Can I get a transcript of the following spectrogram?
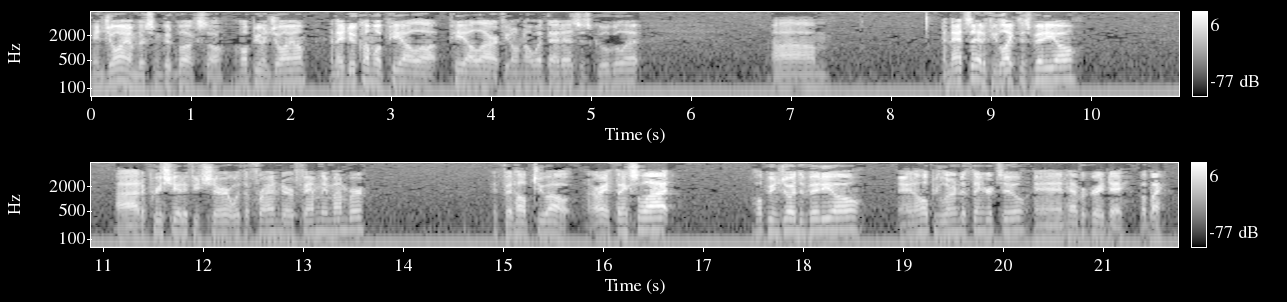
enjoy them. There's some good books, so hope you enjoy them. And they do come with PLR. PLR. If you don't know what that is, just Google it. Um, and that's it. If you like this video, I'd appreciate if you'd share it with a friend or family member if it helped you out. Alright, thanks a lot. Hope you enjoyed the video, and I hope you learned a thing or two, and have a great day. Bye-bye.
